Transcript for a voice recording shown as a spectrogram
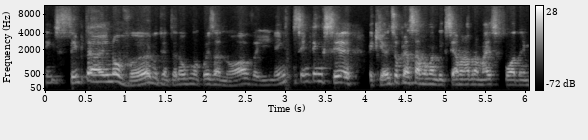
tem que sempre estar tá inovando, tentando alguma coisa nova, e nem sempre tem que ser. É que antes eu pensava, mano, tem que ser a manobra mais foda em.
